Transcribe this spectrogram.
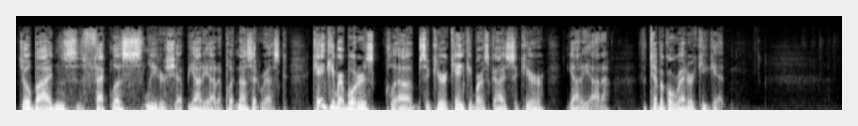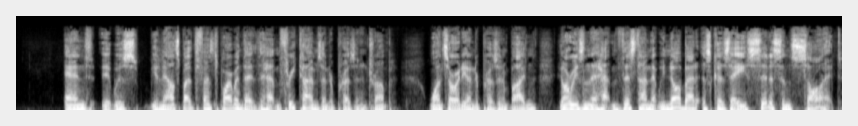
Joe Biden's feckless leadership, yada, yada, putting us at risk. Can't keep our borders uh, secure, can't keep our skies secure, yada, yada. The typical rhetoric you get. And it was announced by the Defense Department that it happened three times under President Trump once already under President Biden. The only reason that happened this time that we know about it is because a citizen saw it.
